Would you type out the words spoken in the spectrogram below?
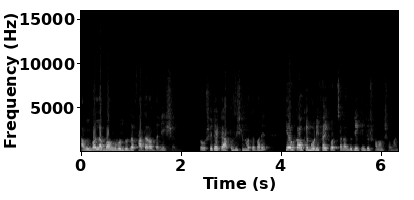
আমি বললাম Bangabandhu the father of the nation so সেটা একটা অ্যাপোজিশন হতে পারে। কেউ কাউকে মডিফাই করছে না। দুটি কিন্তু সমান সমান।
